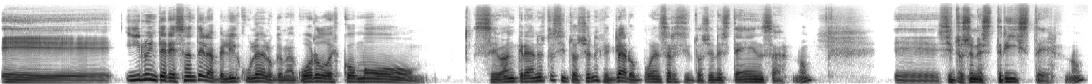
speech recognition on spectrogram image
Eh, y lo interesante de la película, de lo que me acuerdo, es cómo se van creando estas situaciones que, claro, pueden ser situaciones tensas, ¿no? Eh, situaciones tristes, ¿no?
